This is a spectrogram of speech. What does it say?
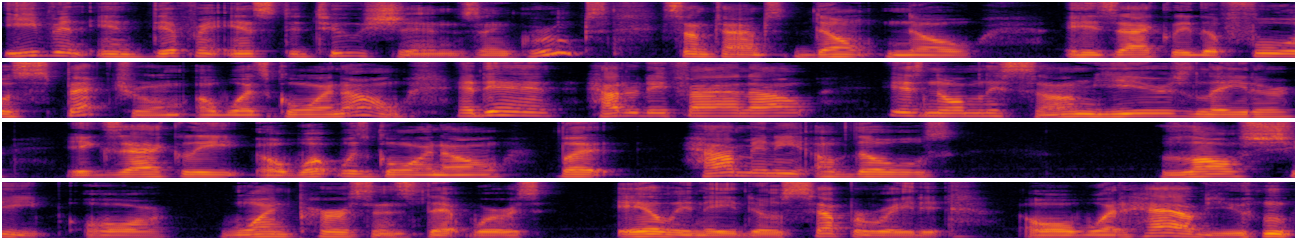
even in different institutions and groups, sometimes don't know exactly the full spectrum of what's going on. And then how do they find out? It's normally some years later exactly uh, what was going on. But how many of those lost sheep or one persons that were alienated or separated or what have you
